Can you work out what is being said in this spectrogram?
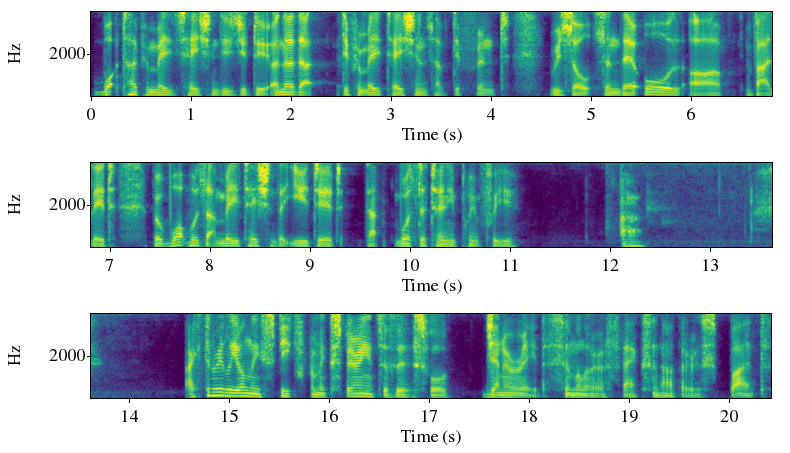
what type of meditation did you do? I know that different meditations have different results and they all are valid, but what was that meditation that you did that was the turning point for you? Uh, I can really only speak from experience if this will generate similar effects in others. But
